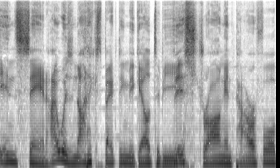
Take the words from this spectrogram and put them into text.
insane. I was not expecting Miguel to be this strong and powerful,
